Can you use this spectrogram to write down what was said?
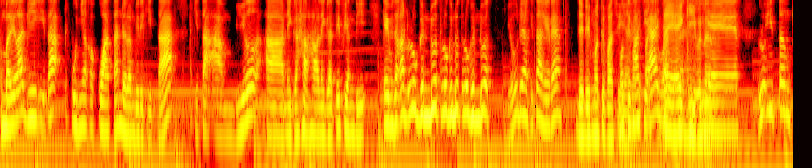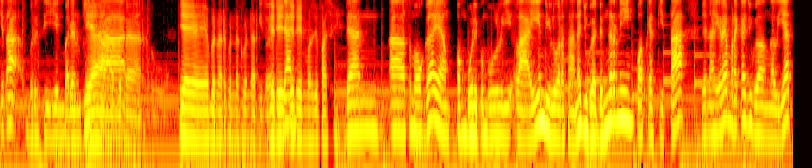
kembali lagi kita punya kekuatan dalam diri kita kita ambil uh, nega hal-hal negatif yang di kayak misalkan lu gendut lu gendut lu gendut ya udah kita akhirnya Jadiin motivasi, ya. motivasi aja Kayak kita Egi, bener. lu hitam kita bersihin badan kita Ya, benar. gitu. Iya iya iya benar benar benar. Gitu Jadi. Dan- jadiin motivasi. dan uh, semoga yang pembuli-pembuli lain di luar sana juga denger nih podcast kita dan akhirnya mereka juga ngelihat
